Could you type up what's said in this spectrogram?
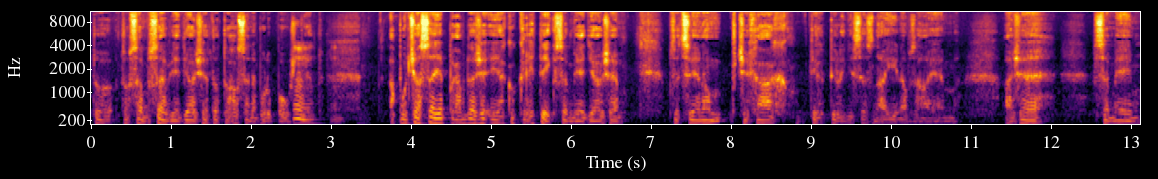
to, to jsem se věděl, že to toho se nebudu pouštět. Mm, mm. A počase je pravda, že i jako kritik jsem věděl, že přeci jenom v Čechách ty, ty lidi se znají navzájem a že se mi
